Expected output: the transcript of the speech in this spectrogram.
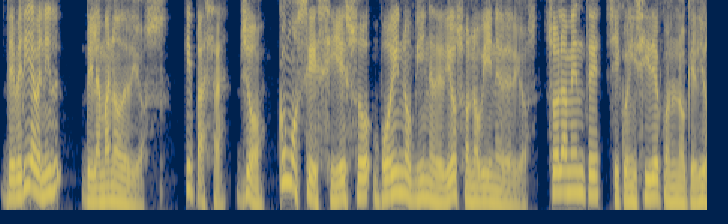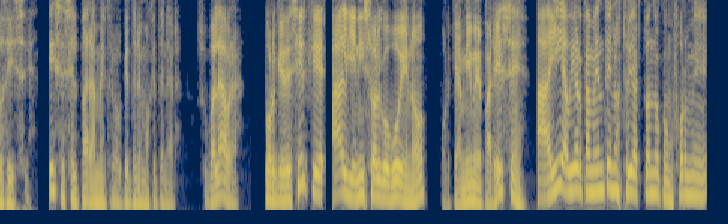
debería venir de la mano de Dios. ¿Qué pasa? Yo, ¿cómo sé si eso bueno viene de Dios o no viene de Dios? Solamente si coincide con lo que Dios dice. Ese es el parámetro que tenemos que tener, su palabra. Porque decir que alguien hizo algo bueno porque a mí me parece, ahí abiertamente no estoy actuando conforme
